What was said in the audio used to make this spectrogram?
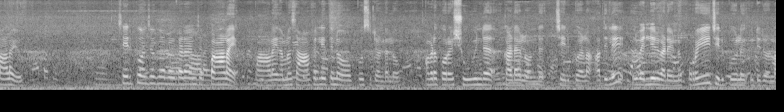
പാളയോ. ചെരുപ്പ് വാങ്ങിച്ചെന്ന് കട കാണിച്ച പാളയം. പാളയം നമ്മുടെ സാഫല്യത്തിന്റെ ഓപ്പോസിറ്റ് ഉണ്ടല്ലോ. അവിടെ കുറേ ഷൂവിന്റെ കടകളുണ്ട് ചെരുപ്പുകൾ അതിൽ ഒരു വലിയൊരു കടയുണ്ട് കുറേ ചെരുപ്പുകൾ ഇട്ടിട്ടുള്ള.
